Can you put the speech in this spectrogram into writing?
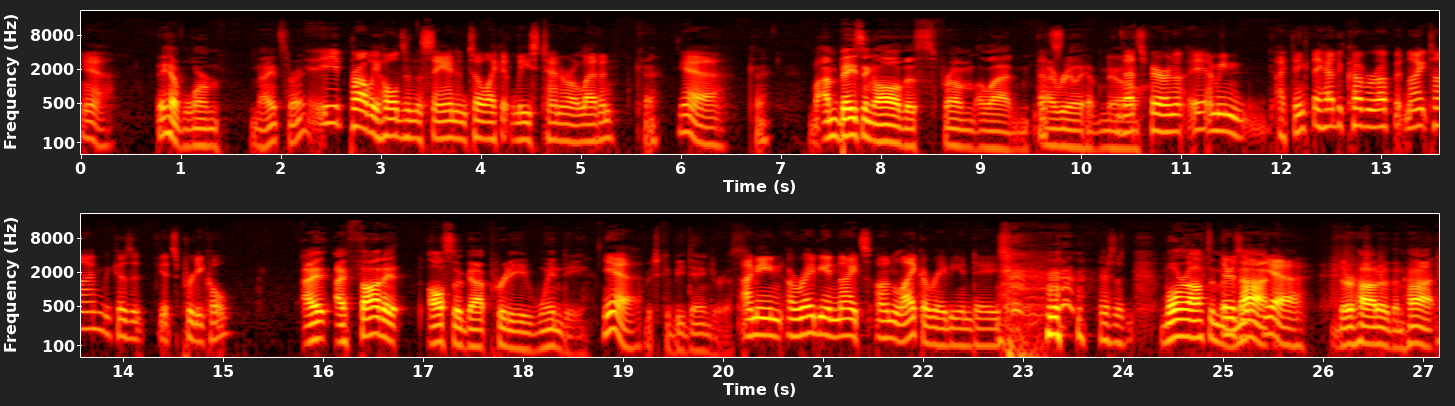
Yeah. They have warm nights, right? It probably holds in the sand until like at least 10 or 11. Okay. Yeah. Okay. I'm basing all of this from Aladdin. That's- I really have no. That's fair enough. I mean, I think they had to cover up at nighttime because it gets pretty cold. I I thought it also got pretty windy, Yeah. which could be dangerous. I mean, Arabian Nights, unlike Arabian Days, there's a More often than there's not, a yeah. they're hotter than hot.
